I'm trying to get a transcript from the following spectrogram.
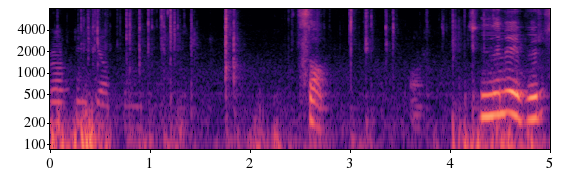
Rafting yaptım. Sağ. Şimdi ne yapıyoruz?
